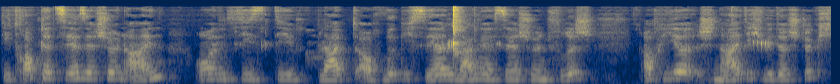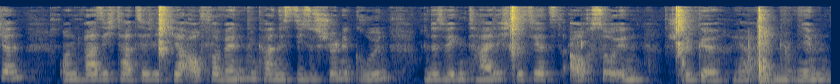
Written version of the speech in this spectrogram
die trocknet sehr, sehr schön ein und die, die bleibt auch wirklich sehr lange, sehr schön frisch. Auch hier schneide ich wieder Stückchen und was ich tatsächlich hier auch verwenden kann, ist dieses schöne Grün und deswegen teile ich das jetzt auch so in Stücke. Ja? Ich nehme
